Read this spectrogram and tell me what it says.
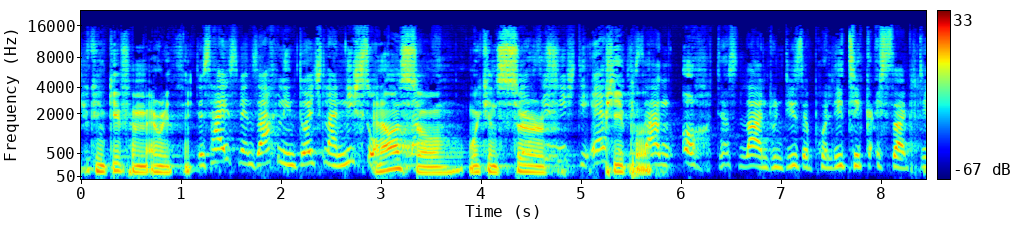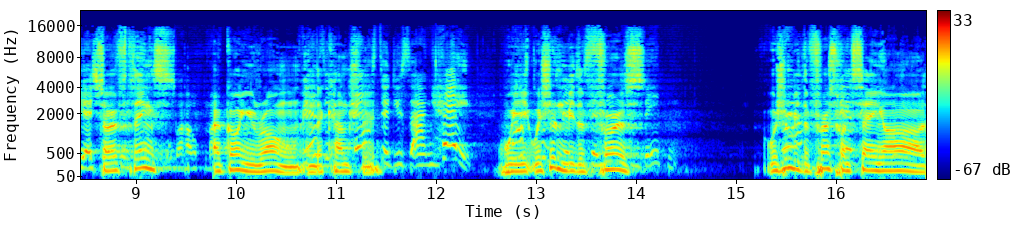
you can give Him everything. Das heißt, wenn Sachen in Deutschland nicht so And also, we can serve sind nicht die Ersten, die people. oh, das Land und diese Politiker, ich sag dir, ich So if things are going wrong in the country, die Ersten, die sagen, hey, we- we shouldn't be the first we shouldn't be the first ones saying, oh,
